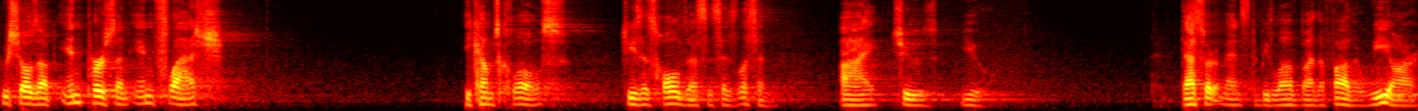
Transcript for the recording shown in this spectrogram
who shows up in person, in flesh. He comes close. Jesus holds us and says, Listen, I choose you. That's what it means to be loved by the Father. We are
